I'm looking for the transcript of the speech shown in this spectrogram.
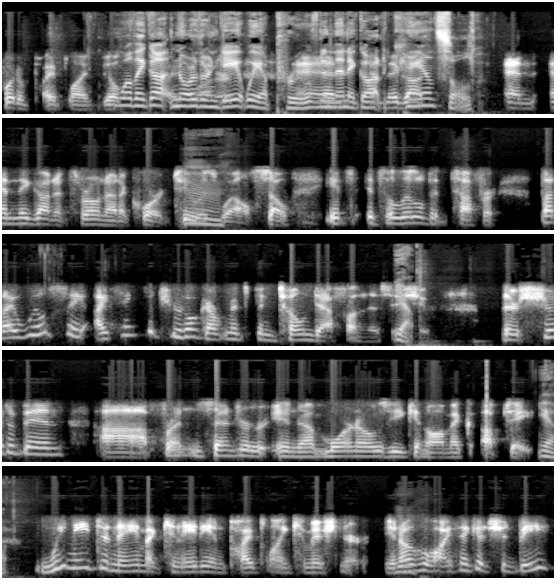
foot of pipeline built. Well, they got Northern water. Gateway approved, and, then it got they canceled. and and they got it thrown out of court too Hmm. as well. So it's it's a little bit tougher. But I will say, I think the Trudeau government's been tone deaf on this Yeah. issue. There should have been uh, front and center in uh, Morneau's economic update. Yeah. We need to name a Canadian pipeline commissioner. You know who I think it should be?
